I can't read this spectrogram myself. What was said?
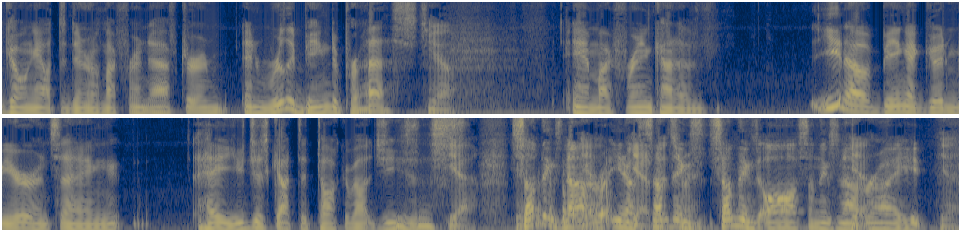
going out to dinner with my friend after and, and really being depressed Yeah. and my friend kind of you know being a good mirror and saying hey you just got to talk about jesus Yeah. something's not Yeah. right you know Yeah, something's right. something's off something's not Yeah. right Yeah.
